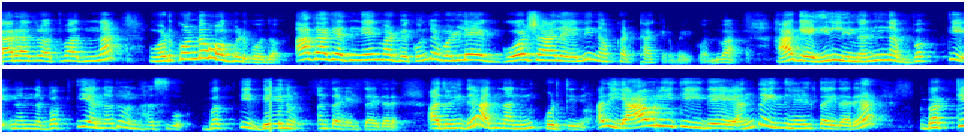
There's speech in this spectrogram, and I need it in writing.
ಯಾರಾದರೂ ಅಥವಾ ಅದನ್ನ ಹೊಡ್ಕೊಂಡು ಹೋಗ್ಬಿಡ್ಬೋದು. ಹಾಗಾಗಿ ಅದನ್ನೇನು ಮಾಡಬೇಕು ಅಂದರೆ ಒಳ್ಳೆ ಗೋಶಾಲೆಯಲ್ಲಿ ನಾವು ಕಟ್ಟಾಕಿರಬೇಕು ಅಲ್ವಾ? ಹಾಗೆ ಇಲ್ಲಿ ನನ್ನ ಭಕ್ತಿ ನನ್ನ ಭಕ್ತಿ ಅನ್ನೋದು ಒಂದು ಹಸುವು ಭಕ್ತಿ ದೇನು ಅಂತ ಹೇಳ್ತಾ ಇದ್ದಾರೆ. ಅದು ಇದೆ, ಅದು ನಾನು ನಿನ್ಗೆ ಕೊಡ್ತೀನಿ. ಅದು ಯಾವ ರೀತಿ ಇದೆ ಅಂತ ಇಲ್ಲಿ ಹೇಳ್ತಾ ಇದ್ದಾರೆ. ಭಕ್ತಿ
